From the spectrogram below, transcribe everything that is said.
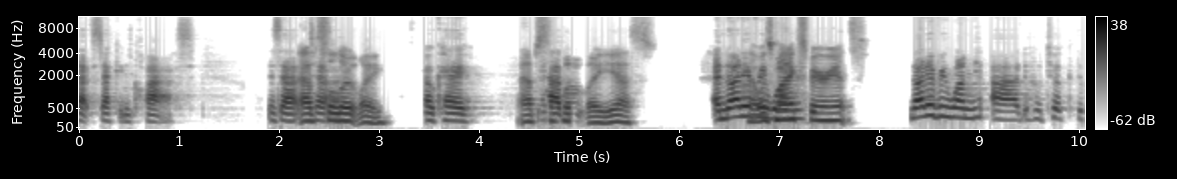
that second class. Is that uh, absolutely uh, okay? Absolutely, yeah. yes. And not everyone. That was my experience. Not everyone uh, who took the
